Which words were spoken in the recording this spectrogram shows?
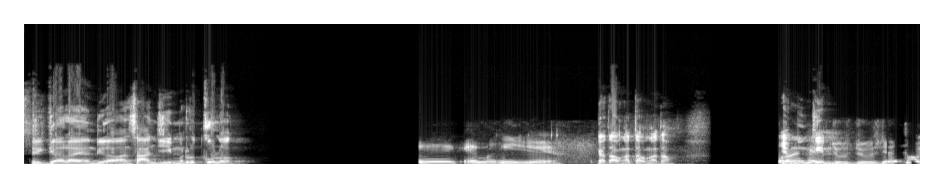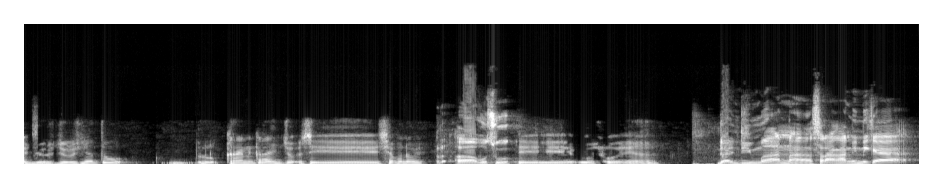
serigala yang dilawan Sanji menurutku loh. Eh, emang iya. nggak tahu nggak tahu nggak tahu. Ya Soalnya mungkin. jurus-jurusnya tuh, jurus-jurusnya tuh keren-keren cuk. Si siapa namanya? Uh, Wusu. Si Wusu ya dan di mana serangan ini kayak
